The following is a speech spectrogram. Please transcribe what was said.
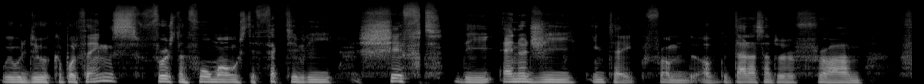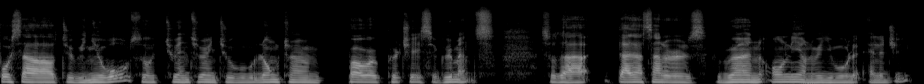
We will do a couple of things. First and foremost, effectively shift the energy intake from the, of the data center from fossil to renewable, so to enter into long-term power purchase agreements so that data centers run only on renewable energy.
